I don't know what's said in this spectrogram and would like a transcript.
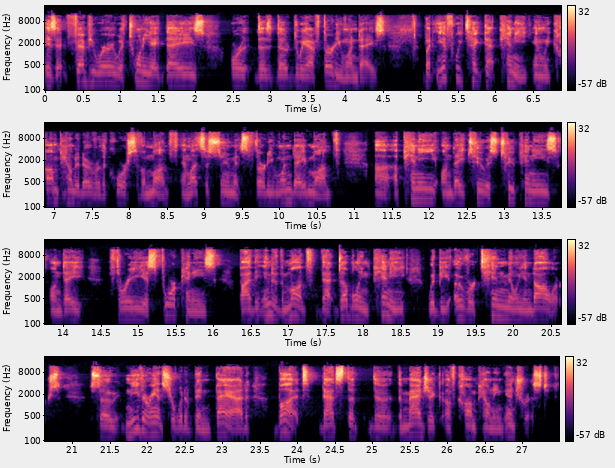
is it February with 28 days or does, do, do we have 31 days? But if we take that penny and we compound it over the course of a month, and let's assume it's 31 day month, uh, a penny on day two is two pennies, on day three is four pennies. By the end of the month, that doubling penny would be over $10 million. So neither answer would have been bad, but that's the, the, the magic of compounding interest.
